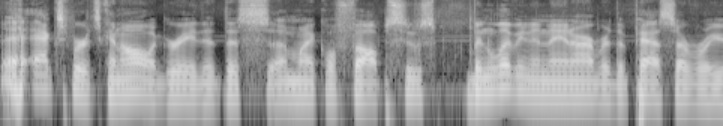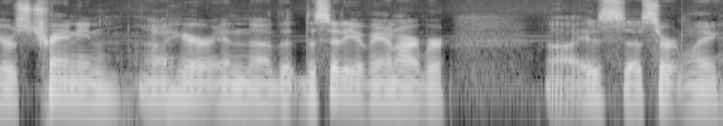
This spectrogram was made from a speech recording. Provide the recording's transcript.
experts can all agree that this uh, Michael Phelps, who's been living in Ann Arbor the past several years, training here in the, the city of Ann Arbor, uh, is uh, certainly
